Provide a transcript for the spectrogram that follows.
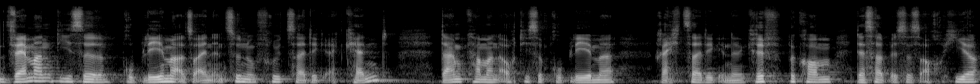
Wenn man diese Probleme, also eine Entzündung frühzeitig erkennt, dann kann man auch diese Probleme rechtzeitig in den Griff bekommen. Deshalb ist es auch hier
